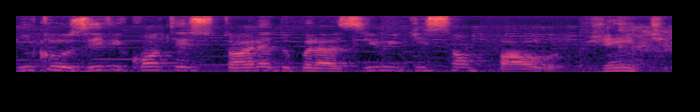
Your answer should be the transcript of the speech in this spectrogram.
inclusive conta a história do Brasil e de São Paulo. Gente,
